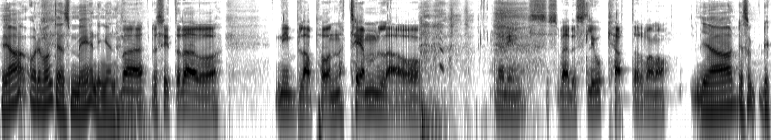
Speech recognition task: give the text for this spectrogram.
ja, och det var inte ens meningen. Nej, du sitter där och nibblar på en temla och med din vad är det, slokhatt eller vad man har. Ja, det som, det,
